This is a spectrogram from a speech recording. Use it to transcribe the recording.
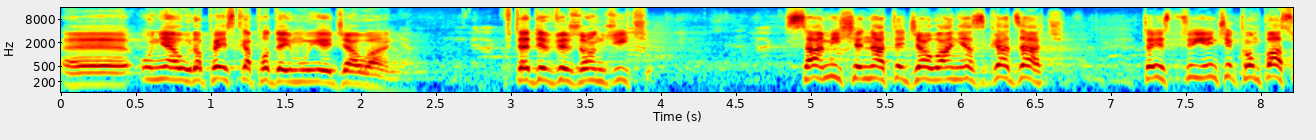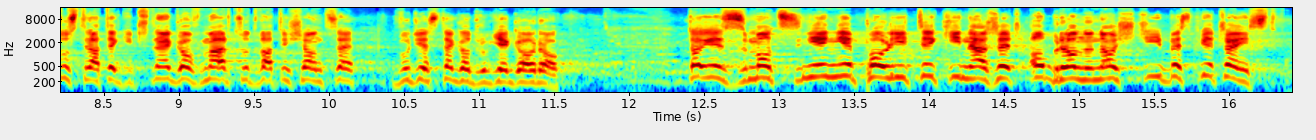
e, Unia Europejska podejmuje działania. Wtedy wy rządzicie. Sami się na te działania zgadzacie. To jest przyjęcie kompasu strategicznego w marcu 2022 roku. To jest wzmocnienie polityki na rzecz obronności i bezpieczeństwa.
